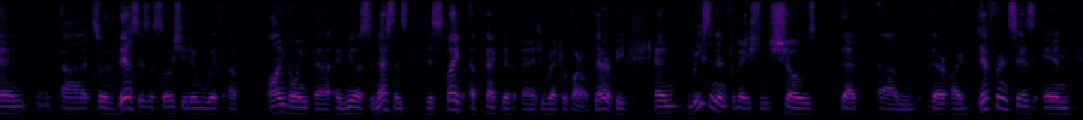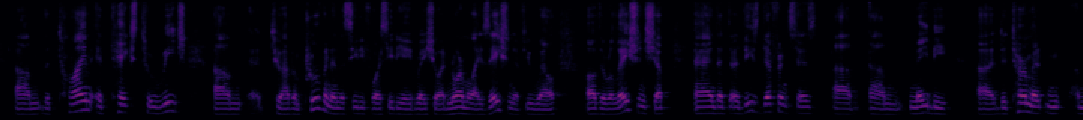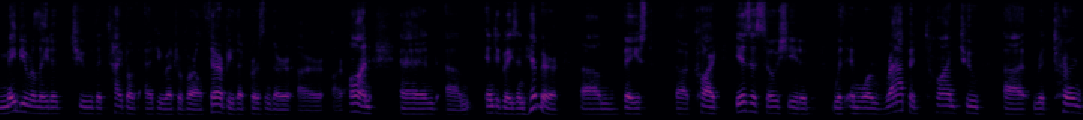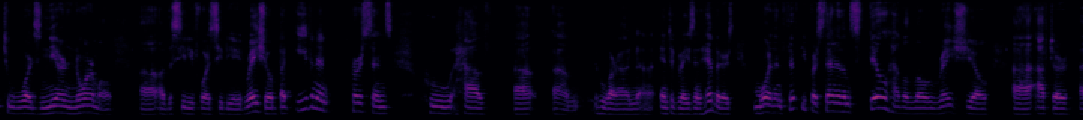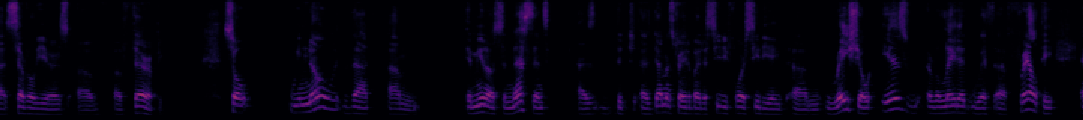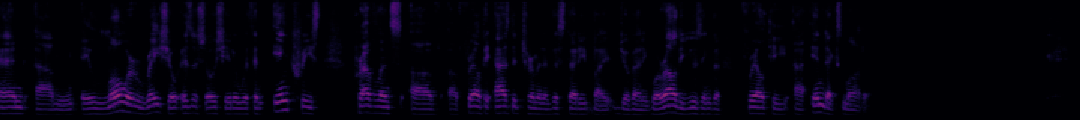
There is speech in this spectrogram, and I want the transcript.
And uh, so this is associated with a ongoing uh, immunosenescence despite effective antiretroviral therapy. And recent information shows that um, there are differences in um, the time it takes to reach um, to have improvement in the CD4 CD8 ratio, a normalization, if you will, of the relationship, and that these differences uh, um, may be uh, determine may be related to the type of antiretroviral therapy that persons are, are, are on. And um, integrase inhibitor um, based uh, CART is associated with a more rapid time to uh, return towards near normal uh, of the CD4 CD8 ratio. But even in persons who have uh, um, who are on uh, integrase inhibitors, more than 50% of them still have a low ratio uh, after uh, several years of, of therapy. So we know that um, immunosenescence, as, as, demonstrated by the CD4 CD8 um, ratio, is related with uh, frailty, and um, a lower ratio is associated with an increased prevalence of, of, frailty as determined in this study by Giovanni Guaraldi using the frailty uh, index model.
